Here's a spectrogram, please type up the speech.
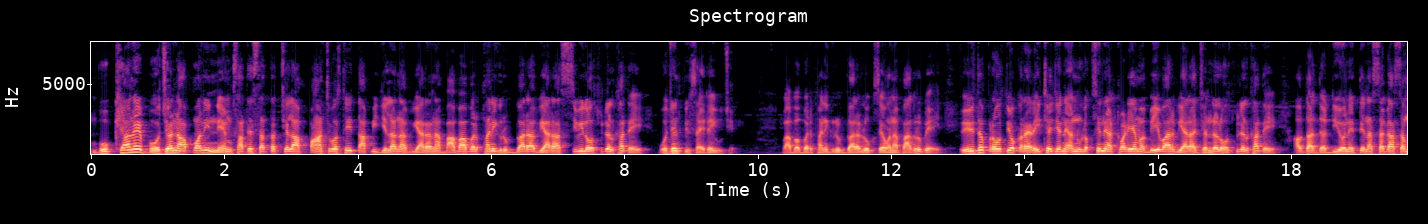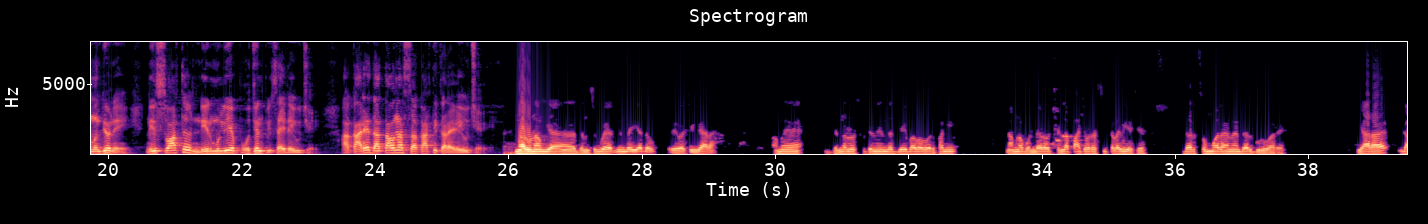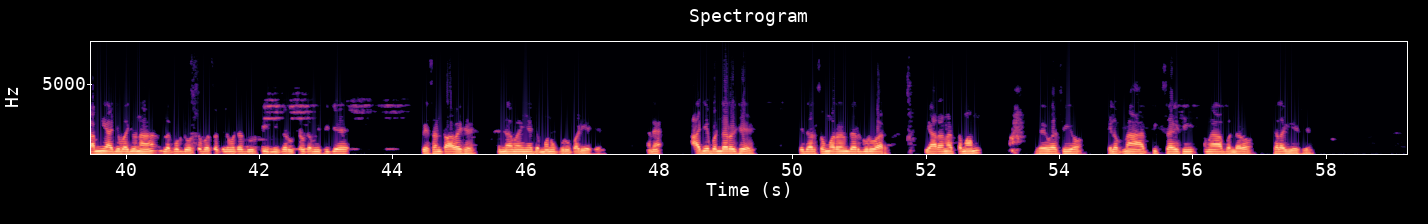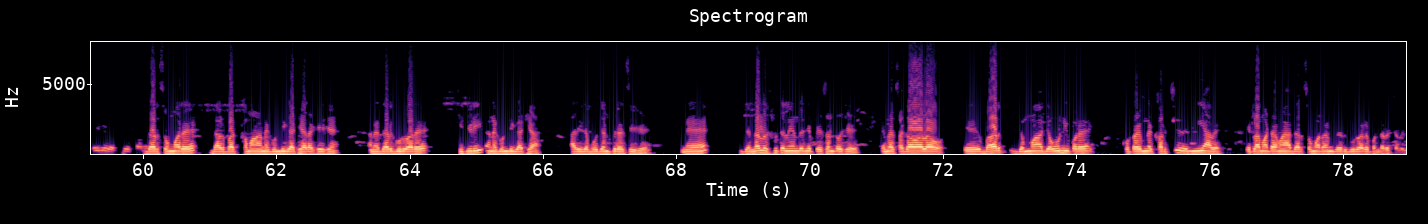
ભૂખ્યાને ભોજન આપવાની નેમ સાથે સતત છેલ્લા પાંચ વર્ષથી તાપી જિલ્લાના વ્યારાના બાબા બરફાની ગ્રુપ દ્વારા વ્યારા સિવિલ હોસ્પિટલ ખાતે ભોજન પીરસાઈ રહ્યું છે. બાબા બરફાની ગ્રુપ દ્વારા લોકસેવાના ભાગરૂપે વિવિધ પ્રવૃત્તિઓ કરાઈ રહી છે, જેને અનુલક્ષીને અઠવાડિયામાં બે વાર વ્યારા જનરલ હોસ્પિટલ ખાતે આવતા દર્દીઓને તેના સગા સંબંધીઓને નિસ્વાર્થ નિર્મૂલ્યે ભોજન પીરસાઈ રહ્યું છે. આ કાર્યદાતાઓના સહકારથી કરાઈ રહ્યું છે. મારું નામ ધનસુખભાઈ અરવિંદભાઈ યાદવ, રહેવાસી વ્યારા. અમે જનરલ હોસ્પિટલની અંદર જય બાબા વરફાની નામનો ભંડારો છેલ્લા પાંચ વર્ષથી ચલાવીએ છીએ. દર સોમવારે અને દર ગુરુવારે. યારા ગામની આજુબાજુના લગભગ દોઢસો બસો કિલોમીટર દૂરથી નીચર ઉછલ ગમીથી જે પેશન્ટો આવે છે, એમને અમે અહીંયા જમવાનું પૂરું પાડીએ છીએ. અને આ જે ભંડારો છે, એ દર સોમવાર અને દર ગુરુવાર યારાના તમામ રહેવાસીઓ, એ લોકોના આર્થિક સહાયથી અમે આ ભંડારો ચલાવીએ છીએ. દર સોમવારે દાળ ભાત, ખમણ અને ગુંદી ગાંઠિયા રાખીએ છીએ. અને દર ગુરુવારે ખીચડી અને ગુંદી ગાંઠિયા આ રીતે ભોજન પીરસીએ છીએ. ને જનરલ હોસ્પિટલની અંદર જે પેશન્ટો છે, એમના સગાવાલાઓ, એ બહાર જમવા જવું નહીં પડે, ખોટો એમને ખર્ચ નહીં આવે, એટલા માટે અમે આ દર સોમવારે અને દર ગુરુવારે ભંડારો ચલાવીએ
